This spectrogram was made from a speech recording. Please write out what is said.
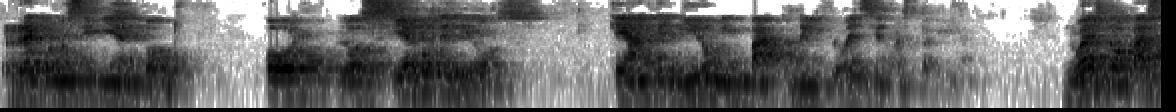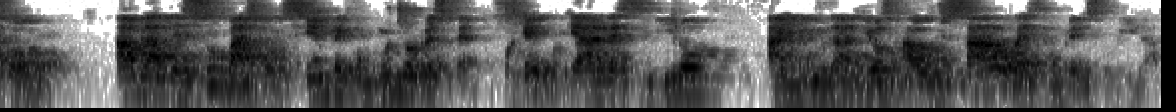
reconocimiento por los siervos de Dios que han tenido un impacto, una influencia en nuestra vida. Nuestro pastor habla de su pastor siempre con mucho respeto. ¿Por qué? Porque ha recibido ayuda. Dios ha usado a ese hombre en su vida.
